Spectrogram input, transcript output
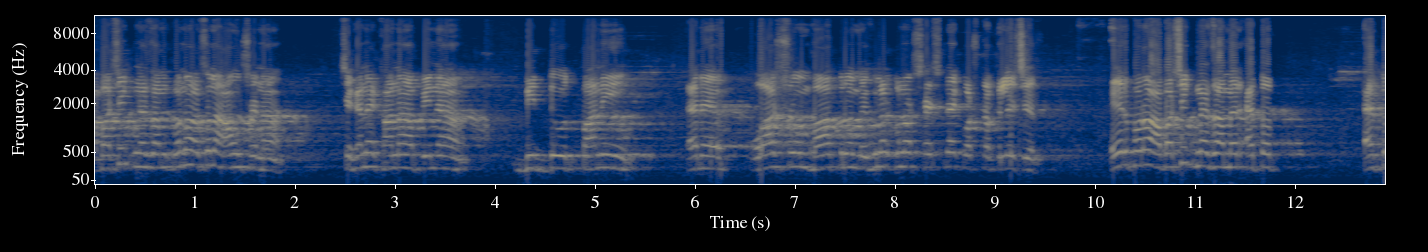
আবাসিক নিজাম কোনো আসলে আউসে না। সেখানে খানা, পিনা, বিদ্যুৎ, পানি ওয়াশরুম, বাথরুম এগুলোর কোনো শেষ নেই কষ্ট ক্লেশের। এরপরও আবাসিক নিজামের এত এত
